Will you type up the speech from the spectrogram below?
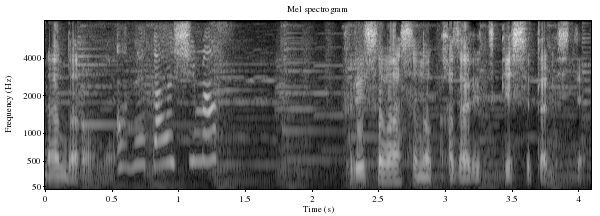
なんだろうね。お願いしますクリスマスの飾り付けしてたりして。行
